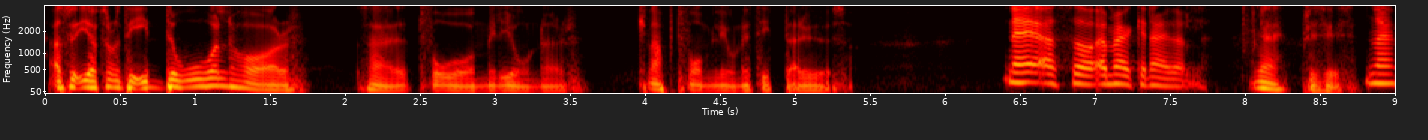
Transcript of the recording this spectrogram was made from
Alltså jag tror inte Idol har så här två miljoner, knappt två miljoner tittare i USA. Nej, alltså American Idol. Nej, precis. Nej.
